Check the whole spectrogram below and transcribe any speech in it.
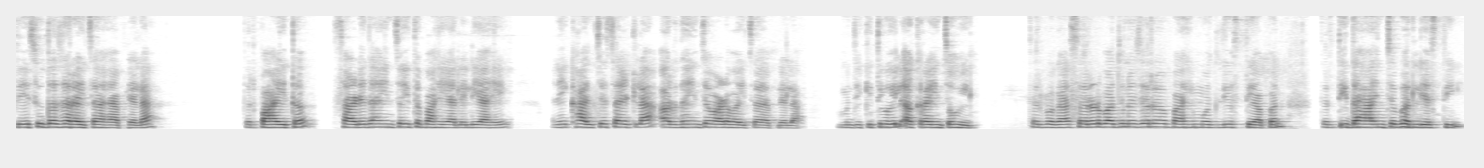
ते सुद्धा धरायचं आहे आपल्याला. तर पहा इथं साडेदहा इंच इथं बाही आलेली आहे आणि खालच्या साईडला अर्धा इंच वाढवायचं आहे आपल्याला. म्हणजे किती होईल? अकरा इंच होईल. तर बघा सरळ बाजूने जर बाही मोजली असती आपण तर ती दहा इंच भरली असती.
